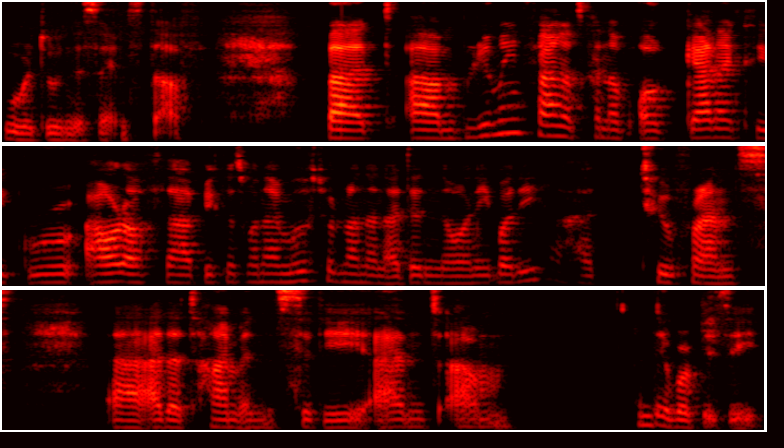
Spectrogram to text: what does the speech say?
who were doing the same stuff. But um, Blooming Founders kind of organically grew out of that because when I moved to London, I didn't know anybody. I had two friends uh, at a time in the city, and um, and they were busy.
